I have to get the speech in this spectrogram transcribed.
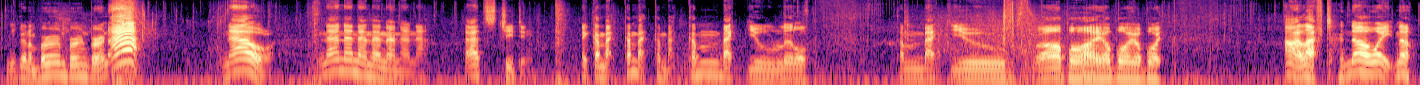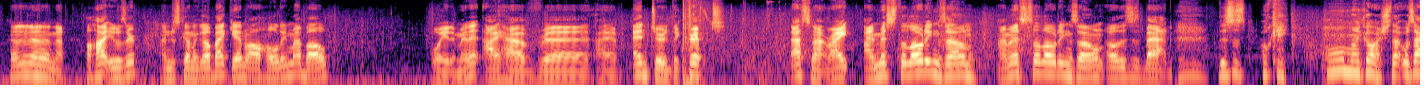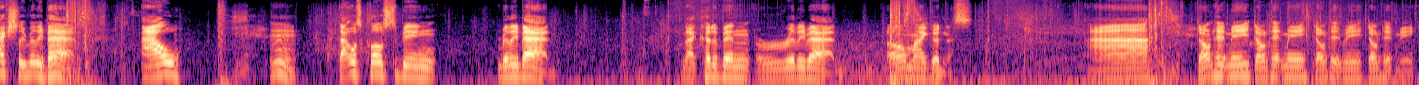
You're gonna burn, burn, burn. Ah! No. No, no, no, no, no, no, no. That's cheating. Hey, come back, come back, come back, come back, you little... Come back, you... Oh, boy, oh, boy, oh, boy. Oh, I left. No, wait, no. No, no, no, no. Oh, hi, Oozer. I'm just gonna go back in while holding my bow. Wait a minute. I have, uh, I have entered the crypt. That's not right. I missed the loading zone. I missed the loading zone. Oh, this is bad. This is, okay. Oh my gosh, that was actually really bad. Ow. Mmm. That was close to being really bad. That could have been really bad. Oh my goodness. Ah. Don't hit me, don't hit me, don't hit me, don't hit me.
